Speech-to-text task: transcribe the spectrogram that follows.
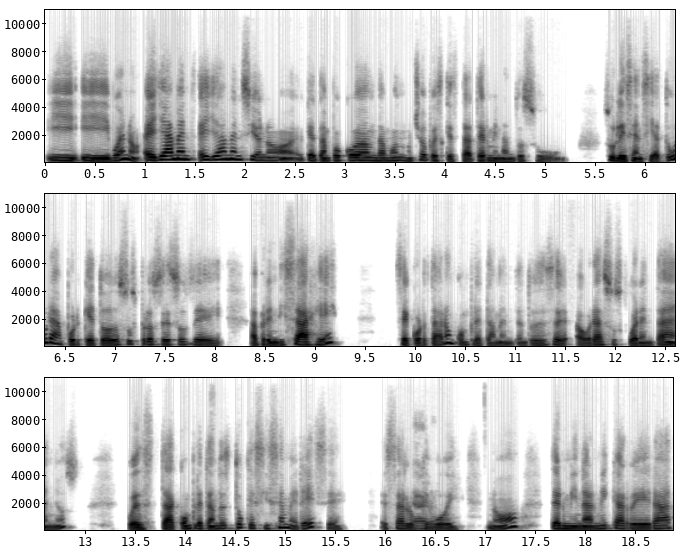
y, y, bueno, ella, ella mencionó que tampoco andamos mucho, pues que está terminando su, su licenciatura, porque todos sus procesos de aprendizaje se cortaron completamente. Entonces, eh, ahora a sus 40 años, pues está completando esto que sí se merece. es a lo que voy, ¿no? Terminar mi carrera,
